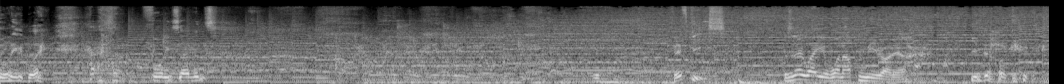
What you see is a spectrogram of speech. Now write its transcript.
40, boy? 47s? 50s? There's no way you're one upping me right now. You dog.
